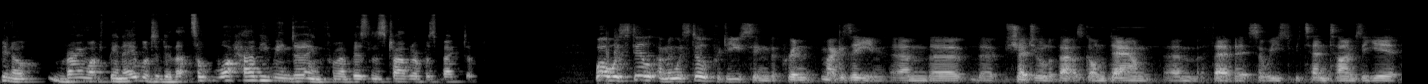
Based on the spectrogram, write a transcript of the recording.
you know, very much been able to do that. So what have you been doing from a business traveler perspective? Well, we're still. I mean, we're still producing the print magazine. Um, the the schedule of that has gone down um, a fair bit. So we used to be ten times a year.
